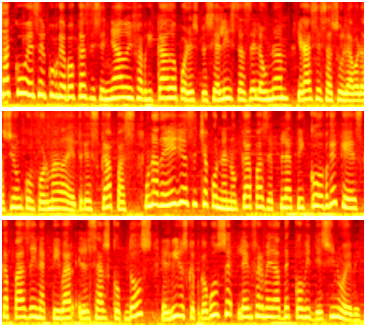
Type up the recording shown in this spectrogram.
SACU es el cubrebocas diseñado y fabricado por especialistas de la UNAM gracias a su elaboración conformada de tres capas, una de ellas hecha con nanocapas de plata y cobre que es capaz de inactivar el SARS-CoV-2, el virus que produce la enfermedad de COVID-19.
